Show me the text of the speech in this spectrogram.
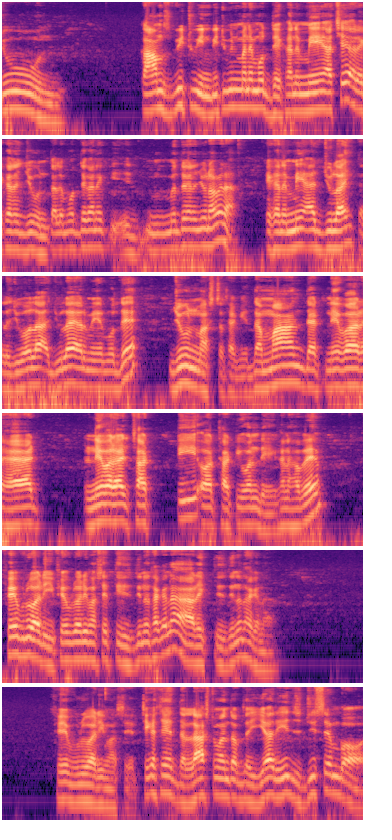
জুন। কামস বিটুইন বিটুইন মানে মধ্যে, এখানে মে আছে আর এখানে জুন, তাহলে মধ্যেখানে কি, মধ্যেখানে জুন হবে না? এখানে মে আর জুলাই, তাহলে জুলাই জুলাই আর মেয়ের মধ্যে জুন মাসটা থাকে। The month that never had never had thirty or thirty one day, এখানে হবে ফেব্রুয়ারি। ফেব্রুয়ারি মাসে তিরিশ দিনও থাকে না আর একত্রিশ দিনও থাকে না। ফেব্রুয়ারি মাসে ঠিক আছে? The last month of the year is December.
